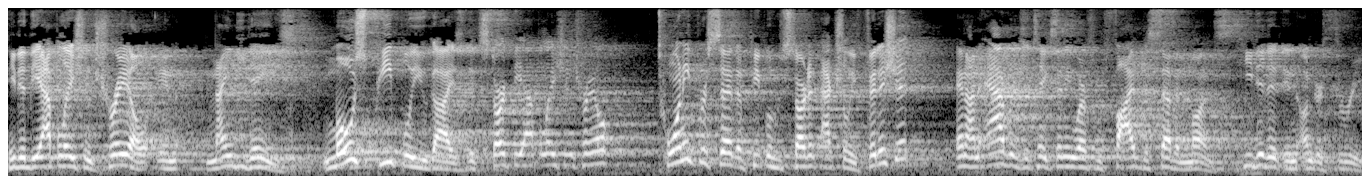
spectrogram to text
He did the Appalachian Trail in 90 days. Most people, you guys, that start the Appalachian Trail, 20% of people who start it actually finish it, and on average, it takes anywhere from five to seven months. He did it in under three.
